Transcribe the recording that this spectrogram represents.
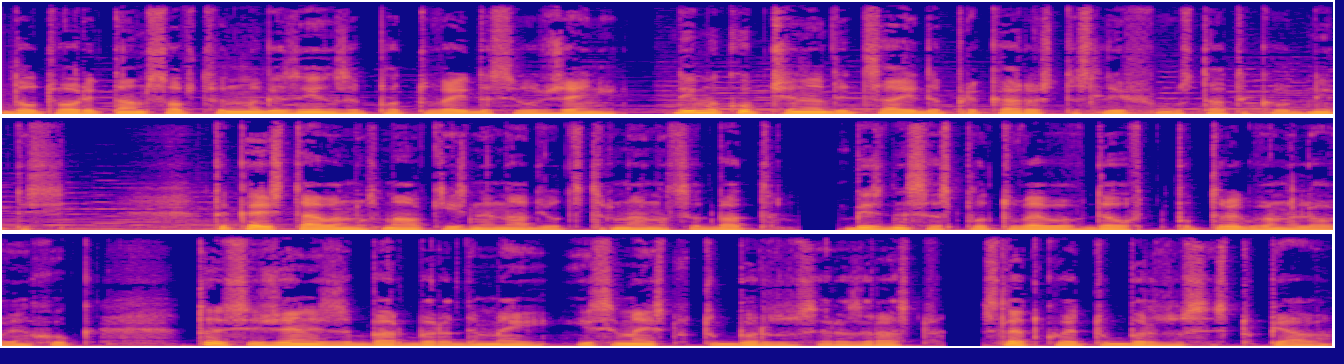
да отвори там собствен магазин за платове и да се ожени, да има купче на деца и да прекара щастлив остатъка от дните си. Така и става, но с малки изненади от страна на съдбата. Бизнеса с платове в Делфт потръгва на Льовен Хук. Той се жени за Барбара Демей и семейството бързо се разраства, след което бързо се стопява.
